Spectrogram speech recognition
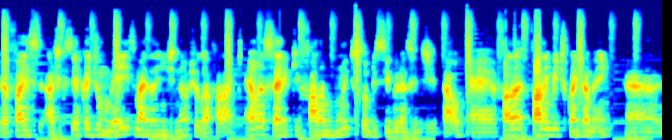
Já faz acho que cerca de um mês, mas a gente não chegou a falar aqui. É uma série que fala muito sobre segurança digital, é, fala, fala em Bitcoin também. É,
